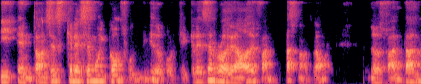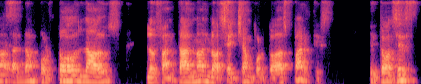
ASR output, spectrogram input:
Y entonces crece muy confundido porque crece rodeado de fantasmas, ¿no? los fantasmas andan por todos lados, los fantasmas lo acechan por todas partes. Entonces,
